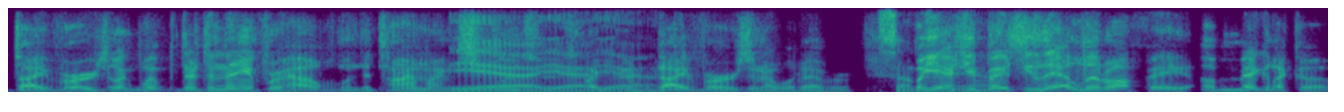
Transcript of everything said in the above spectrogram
diverge. Like what? There's a name for how when the timeline. Yeah, splits. It's yeah, like yeah. A diversion or whatever. Something, But yeah, she basically lit off a, a mega like a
